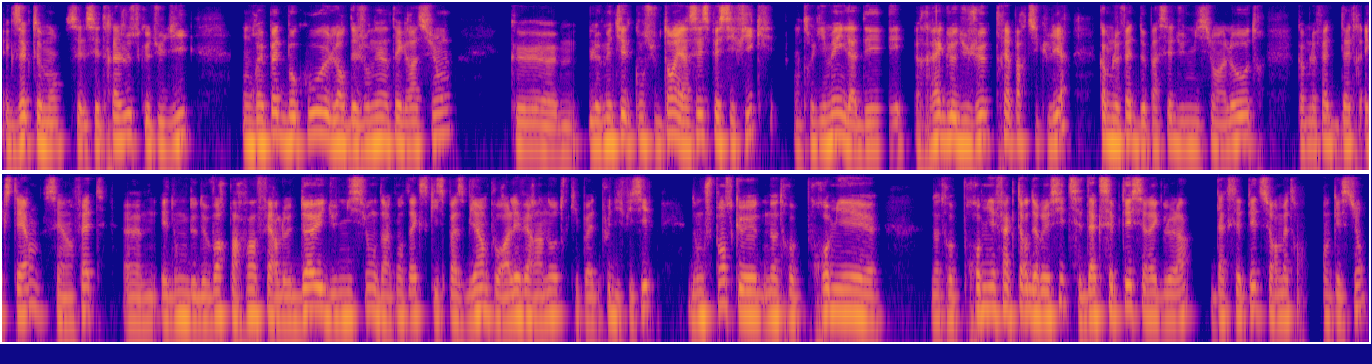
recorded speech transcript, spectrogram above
Exactement, c'est très juste ce que tu dis. On répète beaucoup lors des journées d'intégration que euh, le métier de consultant est assez spécifique. Entre guillemets, il a des règles du jeu très particulières, comme le fait de passer d'une mission à l'autre, comme le fait d'être externe, c'est un fait, euh, et donc de devoir parfois faire le deuil d'une mission, d'un contexte qui se passe bien pour aller vers un autre qui peut être plus difficile. Donc je pense que notre premier notre premier facteur de réussite, c'est d'accepter ces règles-là, d'accepter de se remettre en question.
